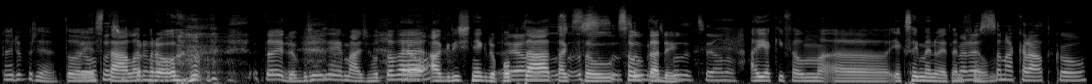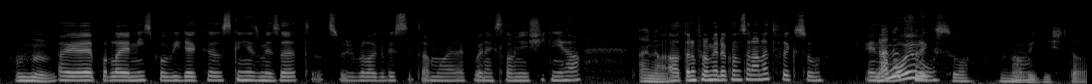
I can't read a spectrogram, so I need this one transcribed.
To je dobře, to Jo, je to je stále super, pro... no. to je dobře, že je máš hotové Jo. a když někdo poptá, Jo, tak jsou, s- jsou tady. dispozici, ano. A jaký film, uh, jak se jmenuje ten Jmenuje film? se na krátko Mhm. a je podle jedné z povídek z knihy Zmizet, což byla kdysi ta moje jakoby nejslavnější kniha. Ano. A ten film je dokonce na Netflixu. I na na. Netflixu. No, No. vidíš to.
